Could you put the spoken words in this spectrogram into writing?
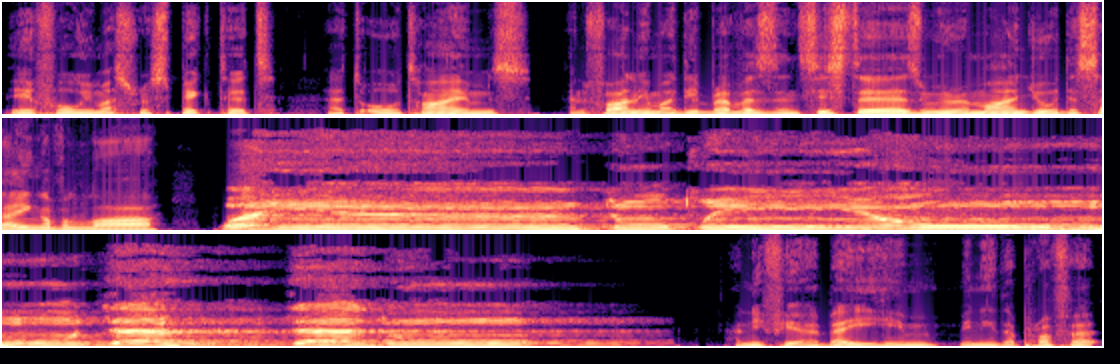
Therefore, we must respect it at all times. And finally, my dear brothers and sisters, we remind you of the saying of Allah. وإن تطيعوه تهتدوا And if you obey him, meaning the Prophet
